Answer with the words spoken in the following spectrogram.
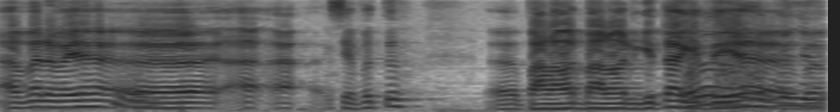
apa namanya? eh, siapa tuh? Eh, pahlawan-pahlawan kita gitu Oh, ya. iya.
